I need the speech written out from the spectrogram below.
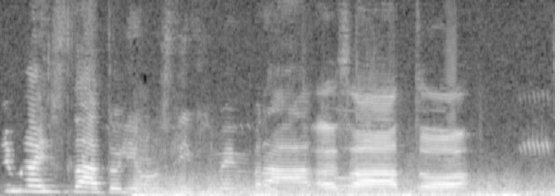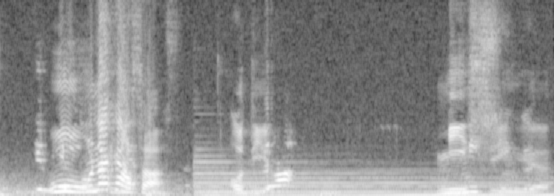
c'è mai stato lì uno Steve smembrato. Esatto. Uh, una casa. Oddio. No, Missing. Missing.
